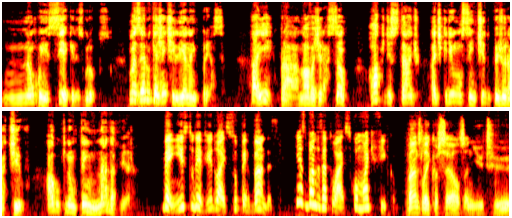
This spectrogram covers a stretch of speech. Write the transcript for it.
não conhecia aqueles grupos, mas era o que a gente lia na imprensa. Aí, para a nova geração, rock de estádio adquiriu um sentido pejorativo, algo que não tem nada a ver. Bem, isto devido às superbandas. E as bandas atuais, como é que ficam? Bands like ourselves and U2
